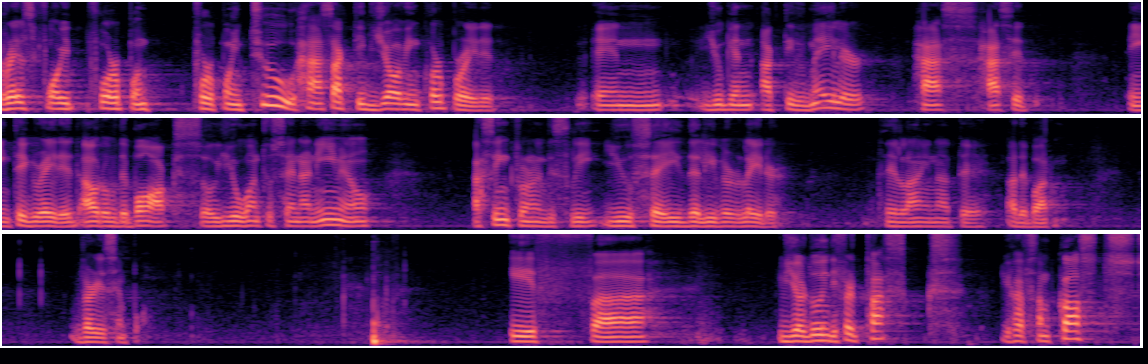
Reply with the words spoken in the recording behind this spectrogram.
Rails 4.2 has Active Job incorporated, and you can Active Mailer has, has it integrated out of the box. So you want to send an email asynchronously, you say deliver later, the line at the, at the bottom. Very simple. If, uh, you're doing different tasks, you have some costs,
